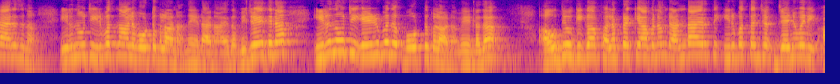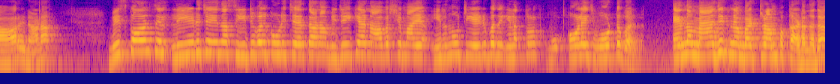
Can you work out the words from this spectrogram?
ഹാരിസിന് ഇരുന്നൂറ്റി ഇരുപത്തിനാല് വോട്ടുകളാണ് നേടാനായത്. വിജയത്തിന് ഇരുന്നൂറ്റി എഴുപത് വോട്ടുകളാണ് വേണ്ടത്. ഔദ്യോഗിക ഫലപ്രഖ്യാപനം രണ്ടായിരത്തി ഇരുപത്തഞ്ച് ജനുവരി ആറിനാണ്. വിസ്കോൺസിൽ ലീഡ് ചെയ്യുന്ന സീറ്റുകൾ കൂടി ചേർത്താണ് വിജയിക്കാൻ ആവശ്യമായ ഇരുന്നൂറ്റി എഴുപത് ഇലക്ട്രൽ കോളേജ് വോട്ടുകൾ. എന്ന മാജിക് നമ്പർ ട്രംപ് കടന്നത്.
